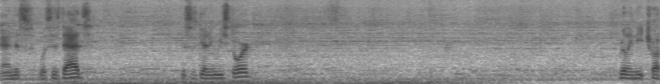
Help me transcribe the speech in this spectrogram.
And this was his dad's. This is getting restored. Really neat truck.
